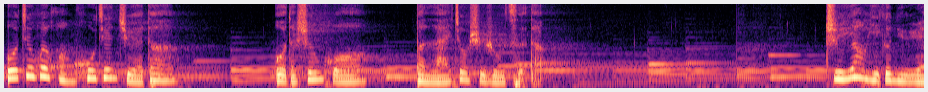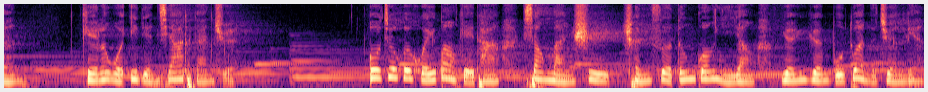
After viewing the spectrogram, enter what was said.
我就会恍惚间觉得，我的生活本来就是如此的。只要一个女人给了我一点家的感觉，我就会回报给她像满是橙色灯光一样源源不断的眷恋。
